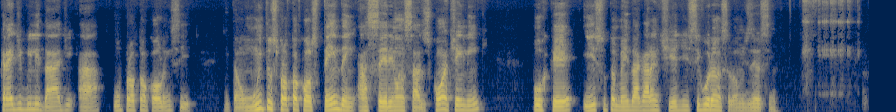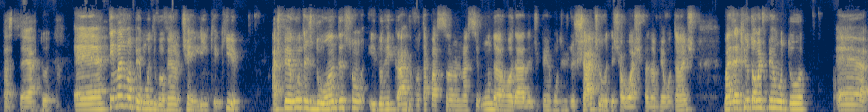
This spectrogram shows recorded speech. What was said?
credibilidade ao protocolo em si. Então, muitos protocolos tendem a serem lançados com a Chainlink porque isso também dá garantia de segurança, vamos dizer assim. Tá certo. É, tem mais uma pergunta envolvendo o Chainlink aqui. As perguntas do Anderson e do Ricardo vou estar passando na segunda rodada de perguntas do chat. Eu vou deixar o Wash fazer uma pergunta antes. Mas aqui o Thomas perguntou é,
